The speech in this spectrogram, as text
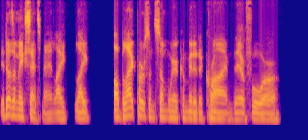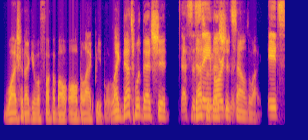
it doesn't make sense, man. Like like a black person somewhere committed a crime, therefore, why should I give a fuck about all black people? Like that's what that shit. That's the that's same what that argument. shit sounds like. It's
